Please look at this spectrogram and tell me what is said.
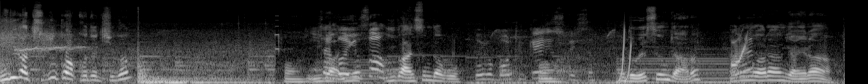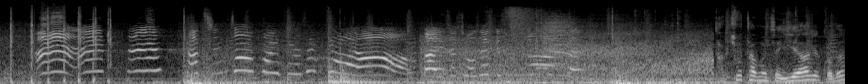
우리가 죽을 것 같거든, 지금? 어, 이거, 자, 너 안- 이거 써. 이거 안 쓴다고. 너 이거 머리 좀 깨질 어. 수도 있어. 너 왜 쓰는 줄 알아? 다른 거 하라는 게 아니라 아 진짜 아파 이 개새끼야. 나 이제 저 새끼 수술할래. 닥치고 진짜 이해하겠거든?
